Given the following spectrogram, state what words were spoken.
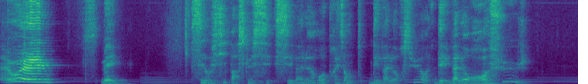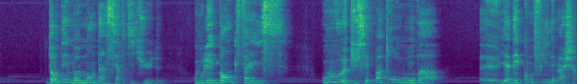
Eh oui Mais c'est aussi parce que ces valeurs représentent des valeurs sûres, des valeurs refuges. Dans des moments d'incertitude, où les banques faillissent, où euh, tu sais pas trop où on va, il y a des conflits, des machins,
